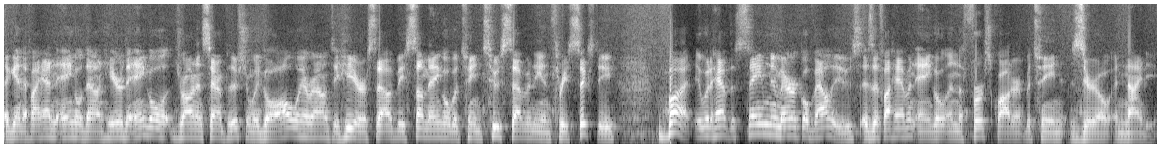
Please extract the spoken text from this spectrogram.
again, if I had an angle down here, the angle drawn in standard position would go all the way around to here. So that would be some angle between 270 and 360. But it would have the same numerical values as if I have an angle in the first quadrant between 0 and 90.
